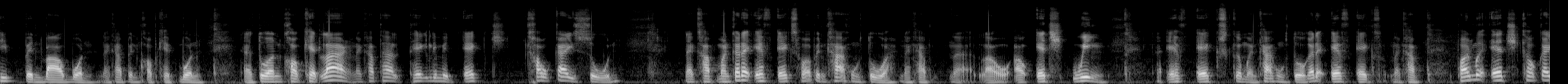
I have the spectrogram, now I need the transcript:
ที่เป็นบาวบนนะครับเป็นขอบเขตบนแต่ตัวขอบเขตล่างนะครับถ้าเทคลิมิต x เข้าใกล้ 0 นะครับมันก็ได้ fx เพราะว่าเป็นค่าคงตัวนะครับนะเราเอา h วิ่ง fx ก็เหมือนค่าคงตัวก็ได้ fx นะครับเพราะเมื่อ h เข้าใกล้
